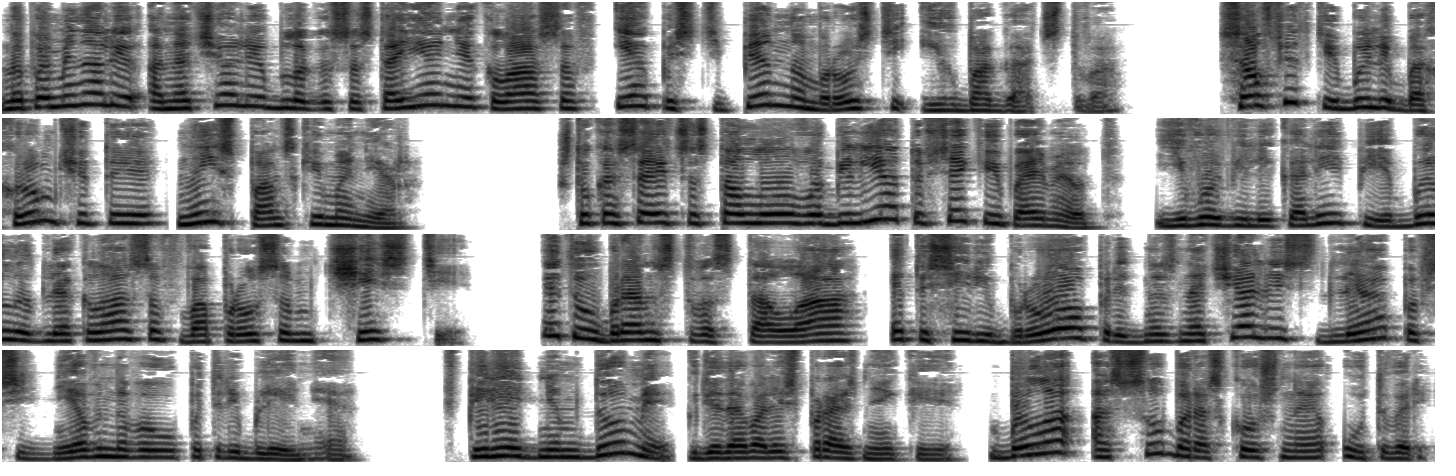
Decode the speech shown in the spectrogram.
напоминали о начале благосостояния классов и о постепенном росте их богатства. Салфетки были бахромчатые на испанский манер. Что касается столового белья, то всякий поймет. Его великолепие было для классов вопросом чести. Это убранство стола, это серебро предназначались для повседневного употребления переднем доме, где давались праздники, была особо роскошная утварь,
